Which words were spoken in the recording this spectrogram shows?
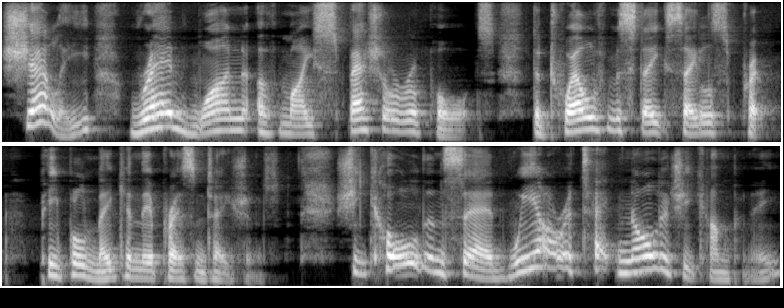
Shelley read one of my special reports, the 12 mistakes sales people making their presentations. She called and said, we are a technology company.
